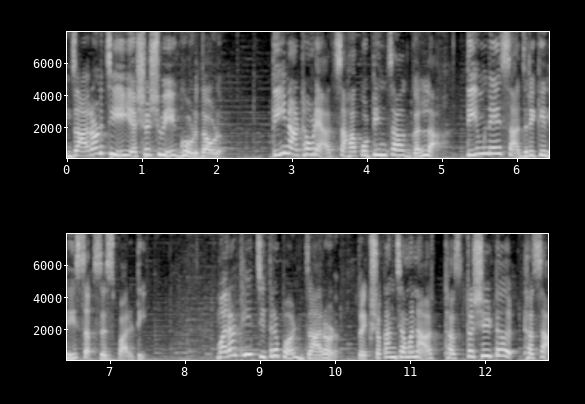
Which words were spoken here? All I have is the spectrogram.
जारणची यशस्वी घोडदौड. तीन आठवड्यात सहा कोटींचा गल्ला टीमने साजरी केली सक्सेस पार्टी. मराठी चित्रपट जारण प्रेक्षकांच्या मनात ठसठशीट ठसा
